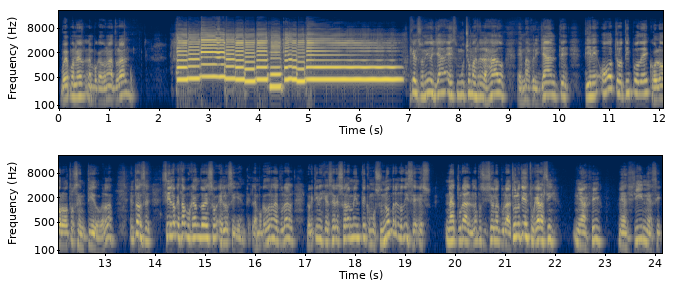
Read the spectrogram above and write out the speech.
voy a poner la embocadura natural que el sonido ya es mucho más relajado, es más brillante, tiene otro tipo de color, otro sentido, ¿verdad? Entonces, si lo que estás buscando eso es lo siguiente, la embocadura natural, lo que tienes que hacer es solamente, como su nombre lo dice, es natural, una posición natural. Tú no tienes tu cara así, ni así, ni así, ni así.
